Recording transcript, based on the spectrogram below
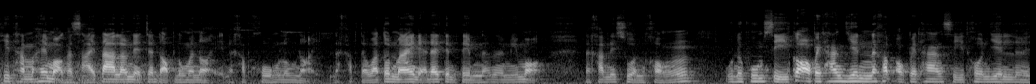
ที่ทำให้เหมาะกับสายตาเราเนี่ยจะดรอปลงมาหน่อยนะครับโค้งลงหน่อยนะครับแต่ว่าต้นไม้เนี่ยได้เต็มๆนะตรงนี้เหมาะนะครับในส่วนของอุณหภูมิสีก็ออกไปทางเย็นนะครับออกไปทางสีโทนเย็นเลย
